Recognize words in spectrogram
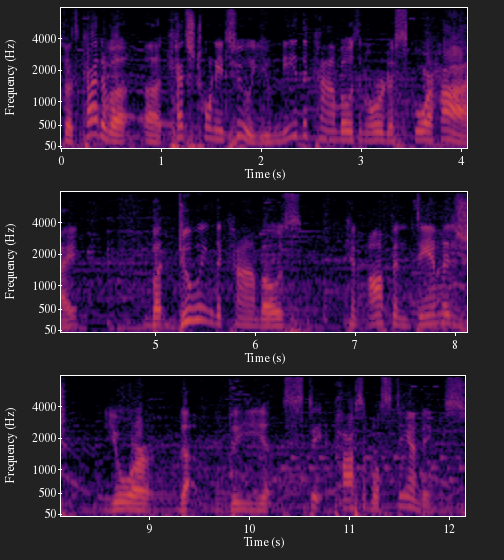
So it's kind of a, a catch-22. You need the combos in order to score high, but doing the combos can often damage your the the sta possible standings.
